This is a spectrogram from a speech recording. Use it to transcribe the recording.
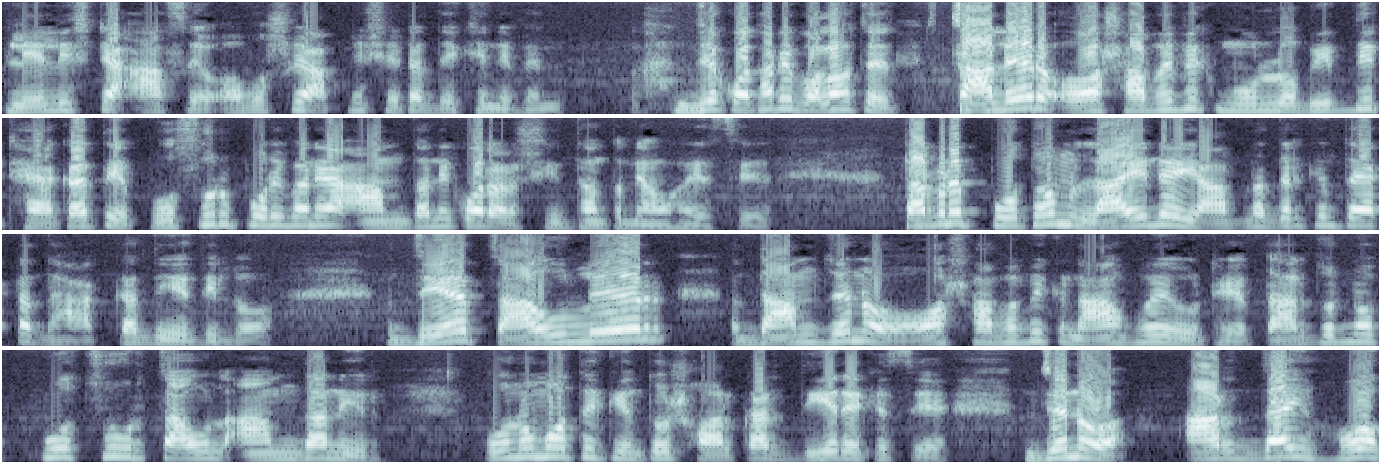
প্লেলিস্টে আছে, অবশ্যই আপনি সেটা দেখে নেবেন। যে কথাটি বলা হচ্ছে, চালের অস্বাভাবিক মূল্য বৃদ্ধি ঠেকাতে প্রচুর পরিমাণে আমদানি করার সিদ্ধান্ত নেওয়া হয়েছে। তারপরে প্রথম লাইনেই আপনাদের কিন্তু একটা ধাক্কা দিয়ে দিল যে চাউলের দাম যেন অস্বাভাবিক না হয়ে ওঠে, তার জন্য প্রচুর চাউল আমদানির অনুমতি কিন্তু সরকার দিয়ে রেখেছে, যেন আর যাই হোক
